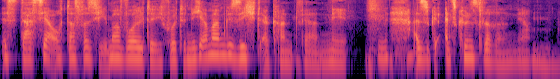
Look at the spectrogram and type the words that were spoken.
ist das ja auch das, was ich immer wollte. Ich wollte nicht an meinem Gesicht erkannt werden. Nee. Also als Künstlerin, ja. Mhm.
